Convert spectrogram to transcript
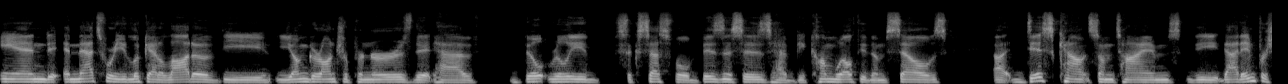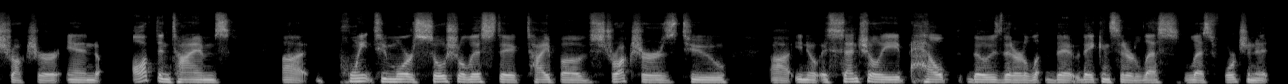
And and that's where you look at a lot of the younger entrepreneurs that have built really successful businesses have become wealthy themselves uh, discount sometimes the that infrastructure and oftentimes uh, point to more socialistic type of structures to uh, you know essentially help those that are that they consider less less fortunate.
